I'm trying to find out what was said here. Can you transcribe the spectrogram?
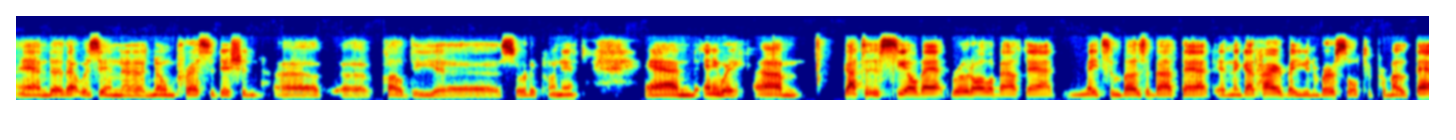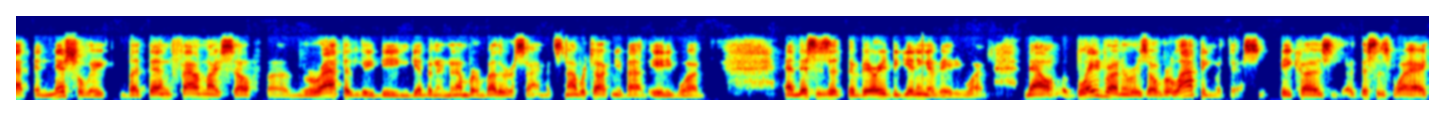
and uh, that was in a Gnome Press edition uh, uh, called the uh, Sword of Conan. And anyway, um, got to see all that, wrote all about that, made some buzz about that, and then got hired by Universal to promote that initially, but then found myself uh, rapidly being given a number of other assignments. Now we're talking about 81. And this is at the very beginning of 81. Now, Blade Runner is overlapping with this because this is why I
